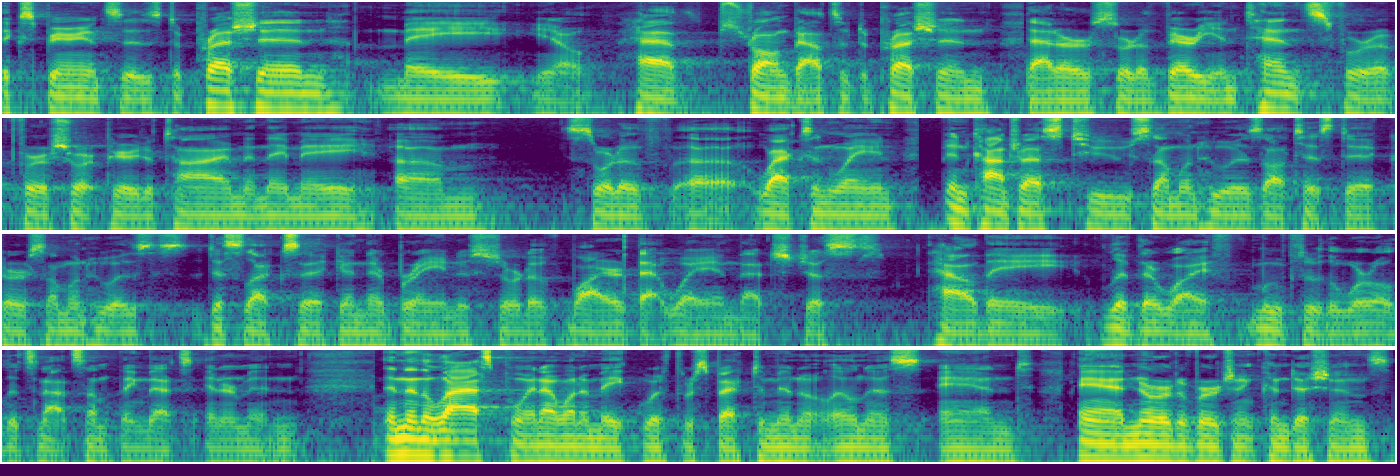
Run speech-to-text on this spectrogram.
experiences depression may, you know, have strong bouts of depression that are sort of very intense for a, for a short period of time, and they may um, sort of uh, wax and wane, in contrast to someone who is autistic or someone who is dyslexic and their brain is sort of wired that way, and that's just how they live their life, move through the world. It's not something that's intermittent. And then the last point I want to make with respect to mental illness and and neurodivergent conditions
